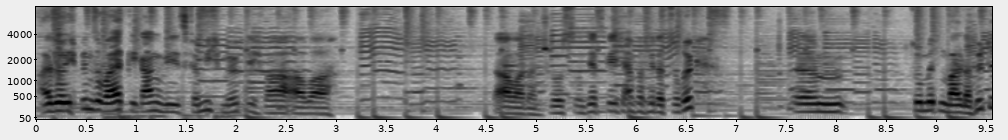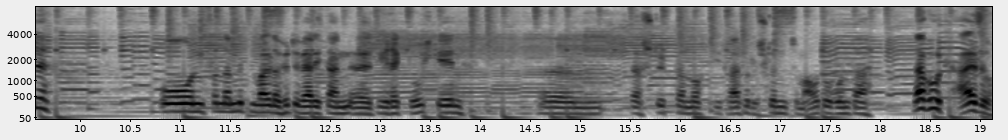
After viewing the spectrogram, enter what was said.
also ich bin so weit gegangen, wie es für mich möglich war, aber da war dann Schluss. Und jetzt gehe ich einfach wieder zurück ähm, zur Mittenwalder Hütte. Und von der Mittenwalder Hütte werde ich dann äh, direkt durchgehen. Ähm, das Stück dann noch die Dreiviertelstunde zum Auto runter. Na gut, also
